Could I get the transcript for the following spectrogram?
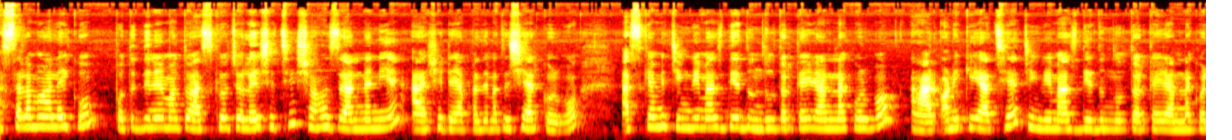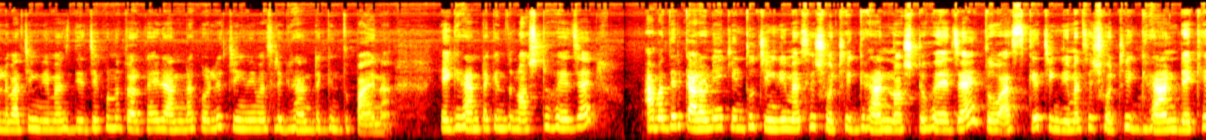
আসসালামু আলাইকুম। প্রতিদিনের মতো আজকেও চলে এসেছি সহজ রান্না নিয়ে, আর সেটাই আপনাদের মাঝে শেয়ার করব। আজকে আমি চিংড়ি মাছ দিয়ে দুন্দুল তরকারি রান্না করব, আর অনেকেই আছে চিংড়ি মাছ দিয়ে দুন্দুল তরকারি রান্না করলে বা চিংড়ি মাছ দিয়ে যে কোনো তরকারি রান্না করলে চিংড়ি মাছের ঘ্রানটা কিন্তু পায় না। এই ঘ্রানটা কিন্তু নষ্ট হয়ে যায়। আমাদের কারণেই কিন্তু চিংড়ি মাছের সঠিক ঘ্রাণ নষ্ট হয়ে যায়। তো আজকে চিংড়ি মাছের সঠিক ঘ্রাণ রেখে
